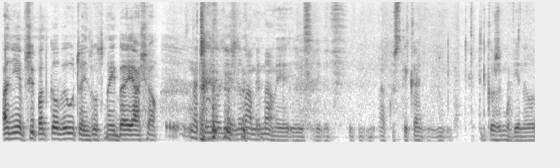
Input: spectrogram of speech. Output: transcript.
a nie przypadkowy uczeń z 8 B, Jasio. Znaczy, no nie, no mamy, mamy y, y, akustykę, y, tylko że mówię, no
